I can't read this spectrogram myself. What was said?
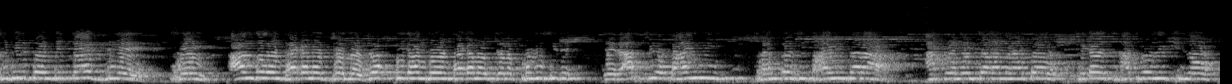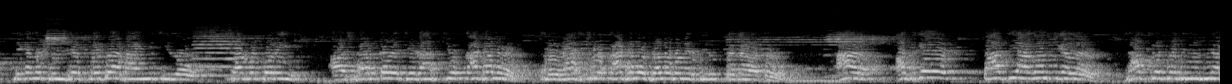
শিবিরপন্থী ট্যাগ দিয়ে সেই আন্দোলন ঠেকানোর জন্য, যৌক্তিক আন্দোলন ঠেকানোর জন্য পুলিশের যে রাষ্ট্রীয় বাহিনী, সন্ত্রাসী বাহিনী দ্বারা আক্রমণ চালানো হতো। সেখানে ছাত্রলীগ ছিল, সেখানে পুলিশের পেটোয়া বাহিনী ছিল। সর্বোপরি আর সরকারের যে রাষ্ট্রীয় কাঠামো, সেই রাষ্ট্রীয় কাঠামো জনগণের বিরুদ্ধে দাঁড়াতো আর আজকে পাঁচই আগস্ট গেল, ছাত্র প্রতিনিধিরা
